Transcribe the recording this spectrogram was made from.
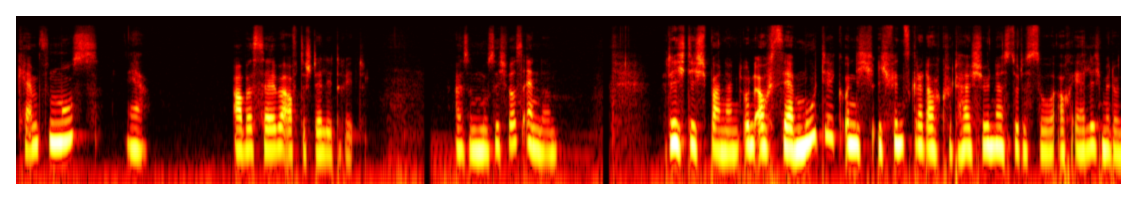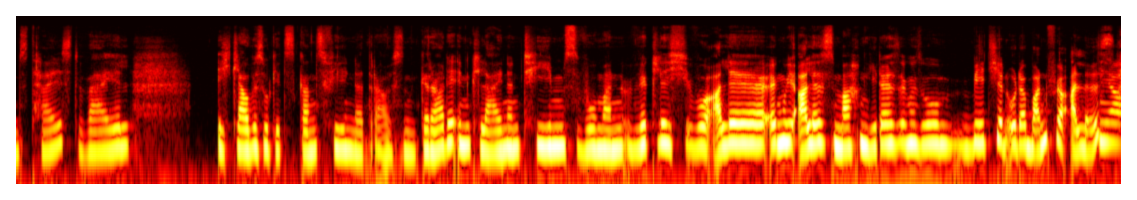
kämpfen muss, ja. aber selber auf der Stelle dreht. Also muss ich was ändern. Richtig spannend und auch sehr mutig. Und ich, ich finde es gerade auch total schön, dass du das so auch ehrlich mit uns teilst, weil ich glaube, so geht es ganz vielen da draußen. Gerade in kleinen Teams, wo man wirklich, wo alle irgendwie alles machen. Jeder ist irgendwie so Mädchen oder Mann für alles. Ja.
